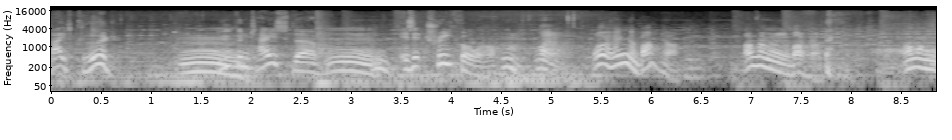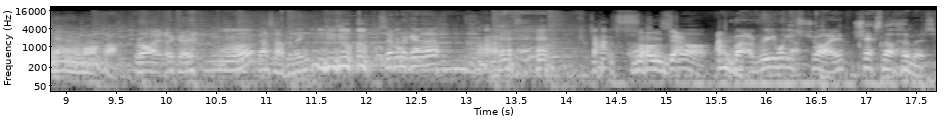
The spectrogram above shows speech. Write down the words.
that's good. You can mm. taste the. Mm. Is it treacle? What do you think of butter? I'm going to butter. I'm going to butter. Right, okay. That's happening. Is everyone okay with that? That's so Start. Right, I really want you to try chestnut hummus,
